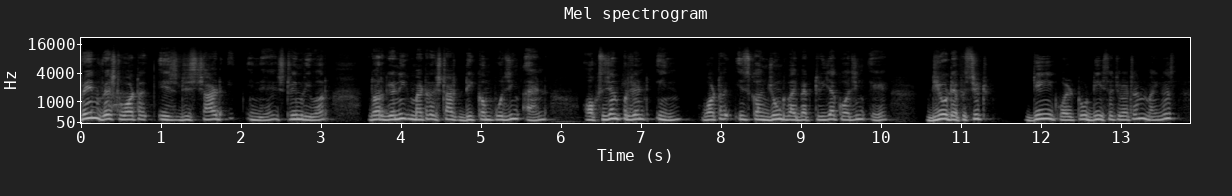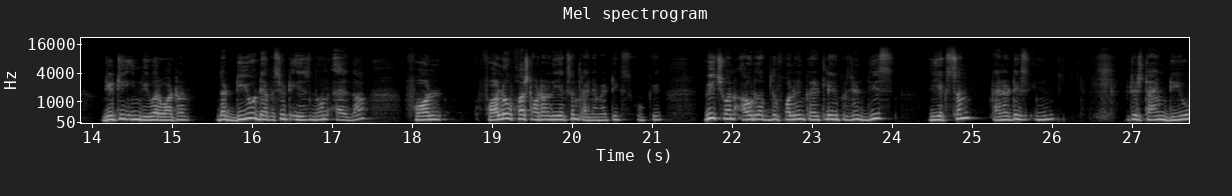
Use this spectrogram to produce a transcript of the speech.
when waste water is discharge in a stream river the organic matter start decomposing and oxygen present in water is consumed by bacteria causing a D O deficit D equal to D saturation minus DT in river water. The DU deficit is known as the fall, follow first order reaction kinematics. Okay, which one out of the following correctly represent this reaction kinetics in it is time du you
